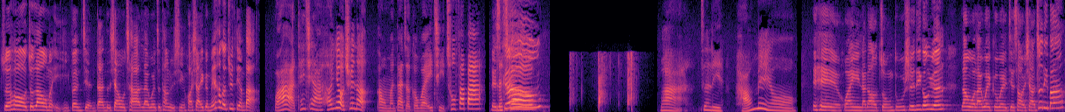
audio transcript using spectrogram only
最后，就让我们以一份简单的下午茶来为这趟旅行画下一个美好的句点吧。哇，听起来很有趣呢！让我们带着各位一起出发吧 Let's go！哇，这里好美哦！嘿嘿，欢迎来到中都湿地公园，让我来为各位介绍一下这里吧。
